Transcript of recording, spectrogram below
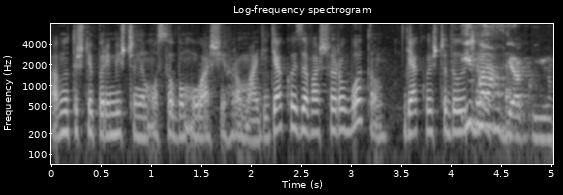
внутрішньопереміщеним особам у вашій громаді. Дякую за вашу роботу. Дякую, що І долучилися. вам дякую.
